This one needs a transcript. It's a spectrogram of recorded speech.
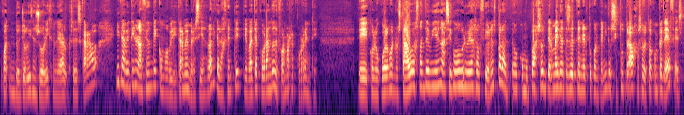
cuando yo lo hice en su origen era lo que se descargaba, y también tiene la opción de como habilitar membresías, ¿vale? Que la gente te vaya cobrando de forma recurrente. Eh, con lo cual, bueno, está bastante bien, así como primeras opciones para como paso intermedio antes de tener tu contenido. Si tú trabajas sobre todo con PDFs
